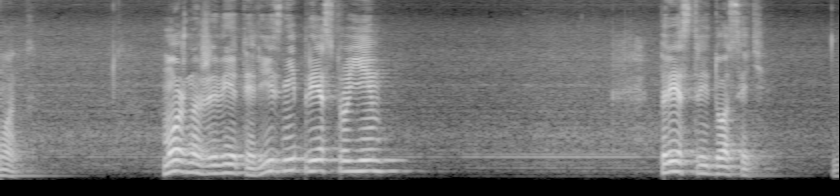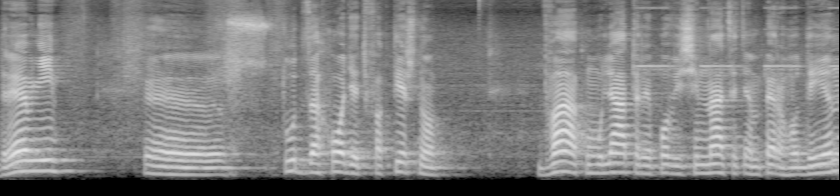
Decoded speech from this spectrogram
От. Можна живити різні пристрої. Пристрій досить древній. Е, Тут заходять фактично два акумулятори по 18 Ампер годин.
